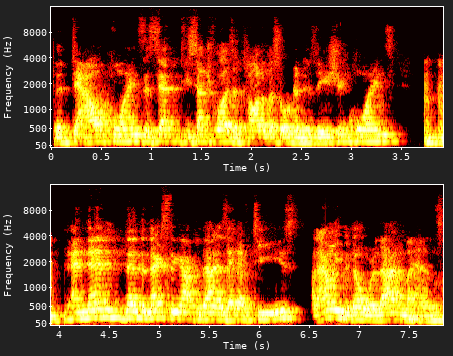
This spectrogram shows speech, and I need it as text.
the DAO coins, the decentralized autonomous organization coins, Mm-hmm. And then, then the next thing after that is NFTs. And I don't even know where that lands.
